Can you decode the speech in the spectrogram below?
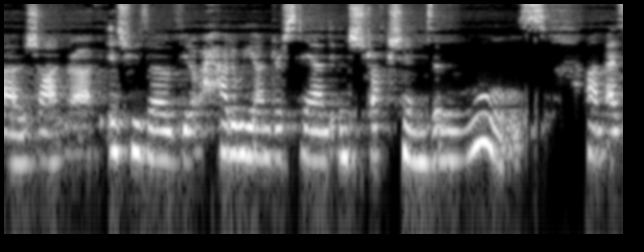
uh, genre, issues of, you know, how do we understand instructions and rules um, as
